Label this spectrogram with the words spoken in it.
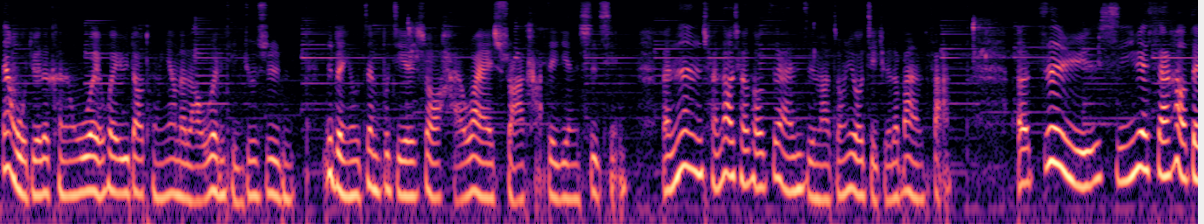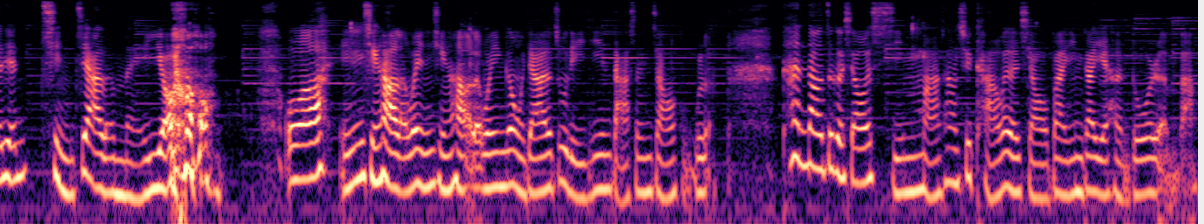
但我觉得可能我也会遇到同样的老问题，就是日本邮政不接受海外刷卡这件事情。反正船到桥头自然直嘛，总有解决的办法。呃，至于十一月三号这天请假了没有？我已经请好了，我已经请好了，我已经跟我家的助理已经打声招呼了。看到这个消息，马上去卡位的小伙伴应该也很多人吧？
